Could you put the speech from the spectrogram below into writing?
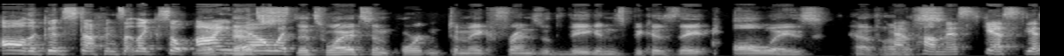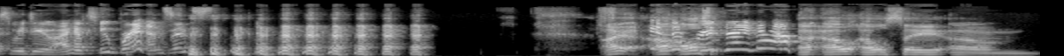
all the good stuff inside like so I know that's, what that's why it's important to make friends with vegans because they always have hummus. have hummus. Yes yes we do. I have two brands. I I also right now. I, I'll I'll say um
